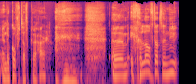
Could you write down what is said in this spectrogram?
en de koffie staat klaar. um, ik geloof dat we nu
